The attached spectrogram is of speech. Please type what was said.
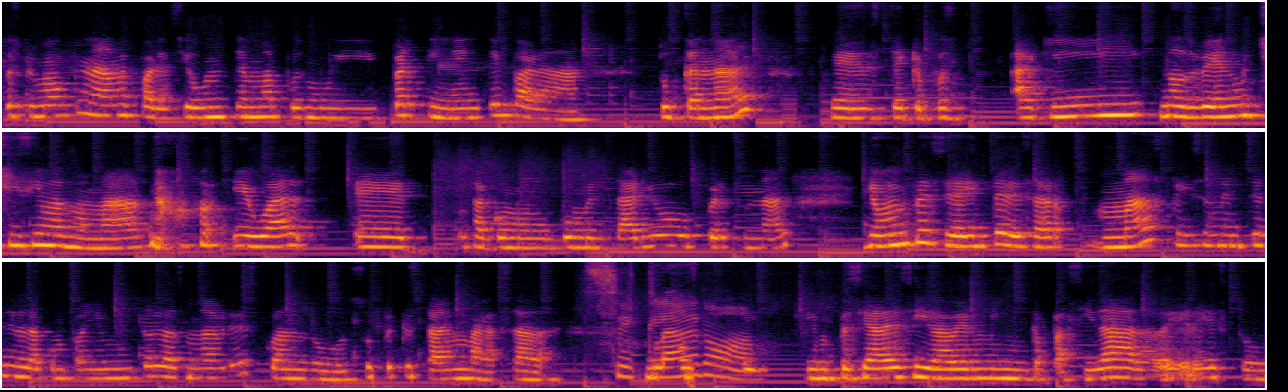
pues primero que nada me pareció un tema pues muy pertinente para tu canal, este, que pues aquí nos ven muchísimas mamás, igual, eh, o sea, como comentario personal, yo me empecé a interesar más precisamente en el acompañamiento de las madres cuando supe que estaba embarazada. Sí, claro. Y empecé a decir, a ver mi incapacidad, a ver esto,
